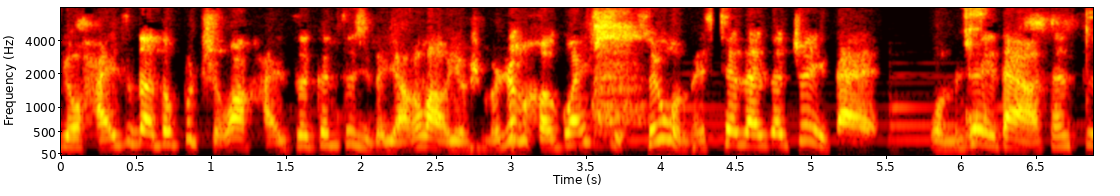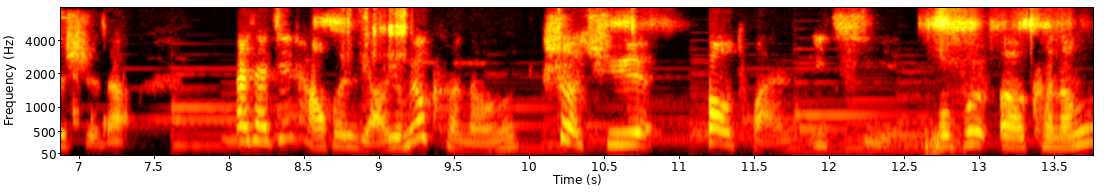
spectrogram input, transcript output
有孩子的都不指望孩子跟自己的养老有什么任何关系，所以我们现在在这一代，我们这一代啊，三四十的，大家经常会聊有没有可能社区抱团一起？我不呃，可能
